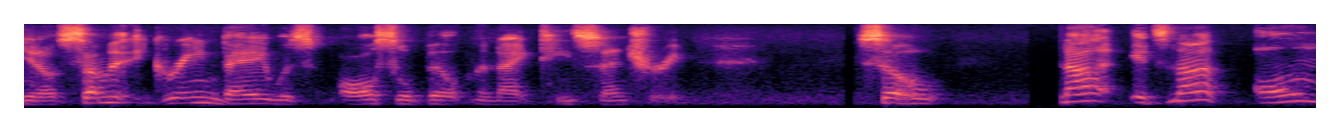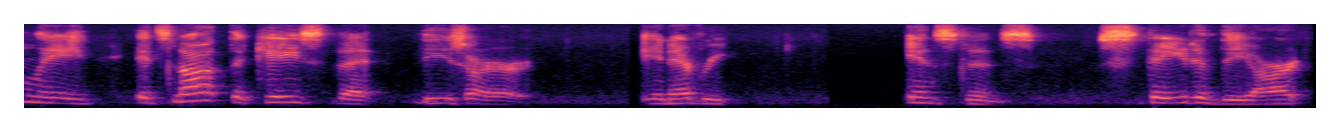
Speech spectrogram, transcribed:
You know, some of Green Bay was also built in the 19th century. So not it's not only it's not the case that these are in every instance state of the art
